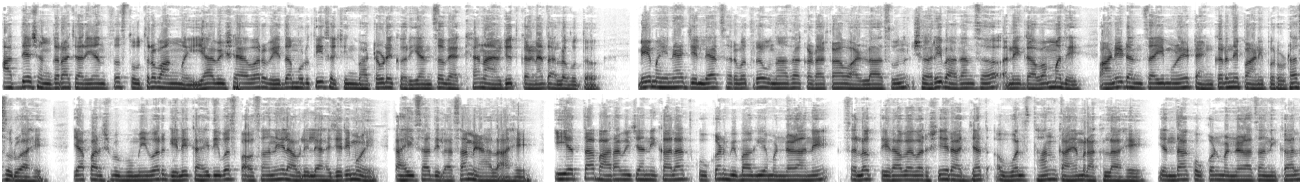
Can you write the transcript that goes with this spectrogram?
आद्य शंकराचार्यांचं स्तोत्र वाङ्मय या विषयावर वेदमूर्ती सचिन भाटवडेकर यांचं व्याख्यान आयोजित करण्यात आलं होतं. मे महिन्यात जिल्ह्यात सर्वत्र उन्हाचा कडाका वाढला असून शहरी भागांसह अनेक गावांमध्ये पाणी टंचाईमुळे टँकरने पाणी पुरवठा सुरू आहे. या पार्श्वभूमीवर गेले काही दिवस पावसाने लावलेल्या हजेरीमुळे काहीसा दिलासा मिळाला आहे. इयत्ता बारावीच्या निकालात कोकण विभागीय मंडळाने सलग तेराव्या वर्षी राज्यात अव्वल स्थान कायम राखलं आहे. यंदा कोकण मंडळाचा निकाल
